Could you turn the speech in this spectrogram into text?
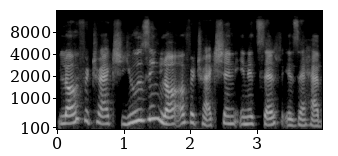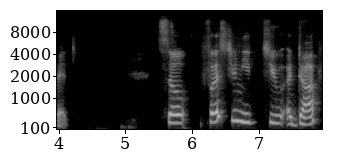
Law of attraction, using law of attraction in itself is a habit. So, first, you need to adopt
